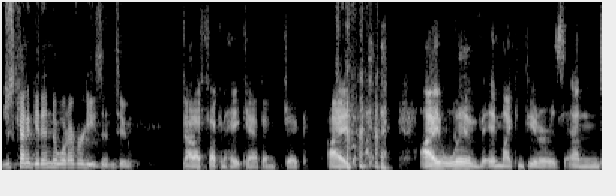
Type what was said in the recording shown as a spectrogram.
just kind of get into whatever he's into. God, I fucking hate camping, Jake. I I live in my computers, and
